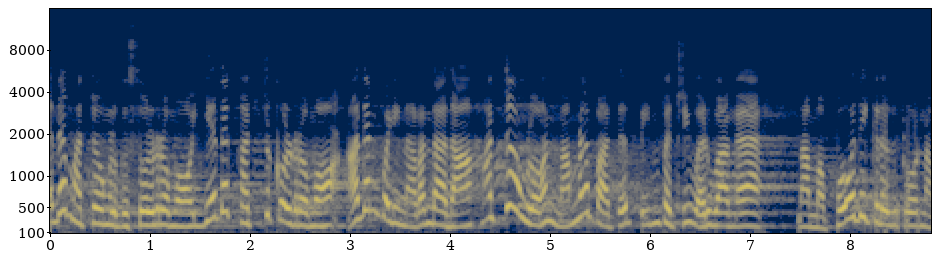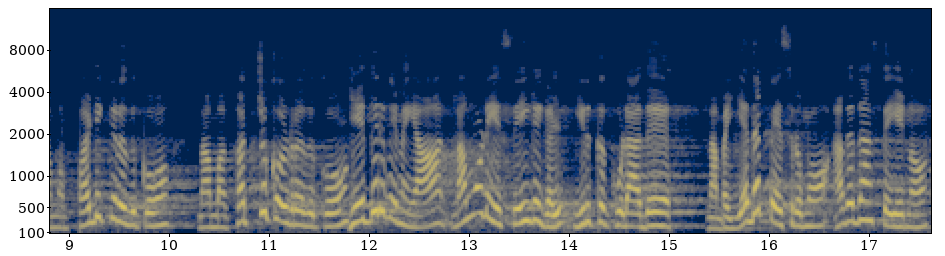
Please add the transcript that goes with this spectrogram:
எதை மற்றவங்களுக்கு சொல்கிறோமோ எதை கற்றுக்கொள்கிறோமோ அதன்படி நடந்தாதான் மற்றவங்களும் நம்மளை பார்த்து பின்பற்றி வருவாங்க. நம்ம போதிக்கிறதுக்கும் நம்ம படிக்கிறதுக்கும் நம்ம கற்றுக்கொள்கிறதுக்கும் எதிர்வினையாக நம்முடைய செய்கைகள் இருக்கக்கூடாது. நம்ம எதை பேசுகிறோமோ அதை தான் செய்யணும்.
